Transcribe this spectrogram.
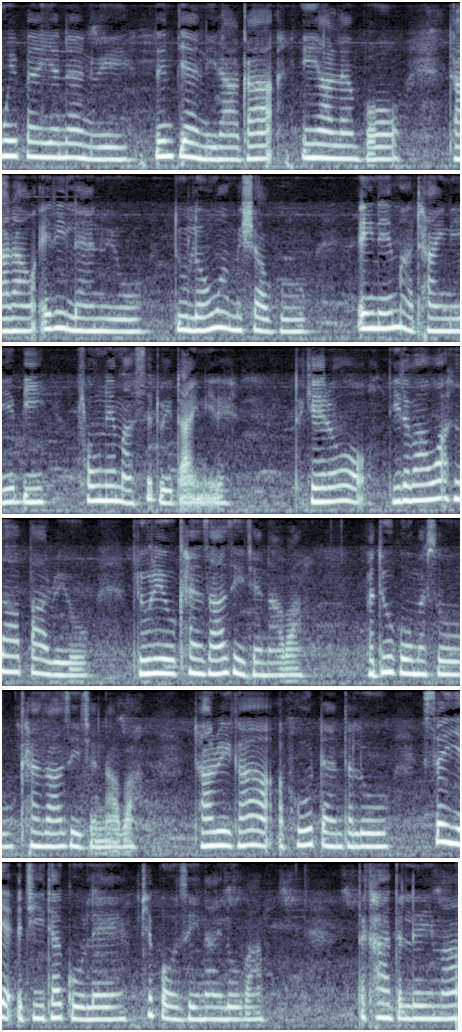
ငွေပန်းရနံ့တွေ သင်းပြန့်နေတာက အင်းရလန်းပေါ့ ဒါတောင် အဲ့ဒီလမ်းတွေကို သူလုံးဝမလျှောက်ဘူး အိမ်ထဲမှာထိုင်နေပြီး ဖုန်းထဲမှာ စစ်တွေတိုင်နေတယ် တကယ်တော့ ဒီတဘာဝအလှပတွေကို လူတွေကို ခံစားစေချင်တာပါဘသူကိုမဆို ခံစားစေချင်တာပါ ဒါတွေက အဖိုးတန်တလို့စိတ်ရဲ့အကြည်ဓာတ်ကိုလည်း ဖြစ်ပေါ်စေနိုင်လို့ပါ တခါတလေမှာ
